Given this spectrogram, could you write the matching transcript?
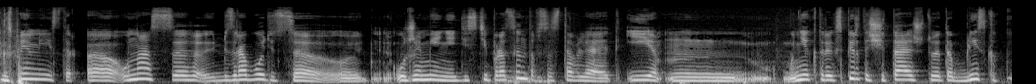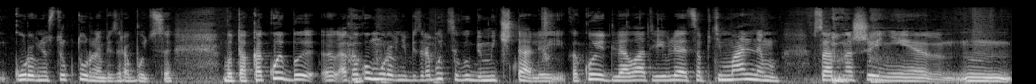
Господин министр, у нас безработица уже менее 10% составляет, и некоторые эксперты считают, что это близко к уровню структурной безработицы. Вот, а какой бы, о каком уровне безработицы вы бы мечтали? Какой для Латвии является оптимальным в соотношении,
